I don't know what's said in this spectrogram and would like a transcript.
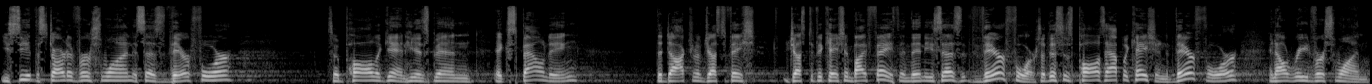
You see at the start of verse 1, it says, therefore. So, Paul, again, he has been expounding the doctrine of justification, justification by faith. And then he says, therefore. So, this is Paul's application. Therefore, and I'll read verse 1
